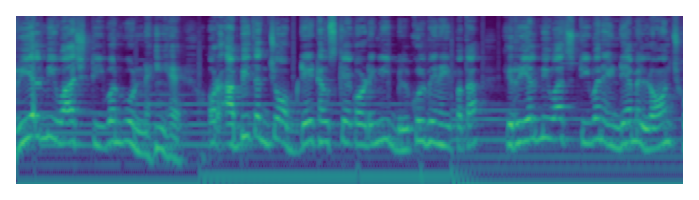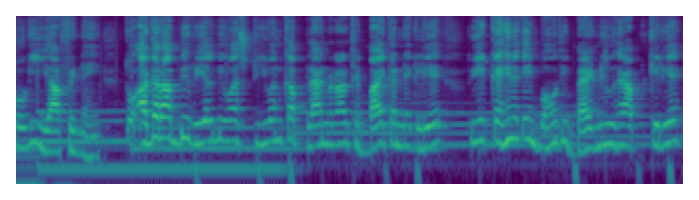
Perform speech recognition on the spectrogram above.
Realme Watch T1 वो नहीं है। और अभी तक जो अपडेट है उसके अकॉर्डिंगली बिल्कुल भी नहीं पता कि Realme Watch T1 इंडिया में लॉन्च होगी या फिर नहीं। तो अगर आप भी Realme Watch T1 का प्लान बना रहे थे बाय करने के लिए तो ये कहीं ना कहीं बहुत ही बैड न्यूज़ है आपके लिए।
